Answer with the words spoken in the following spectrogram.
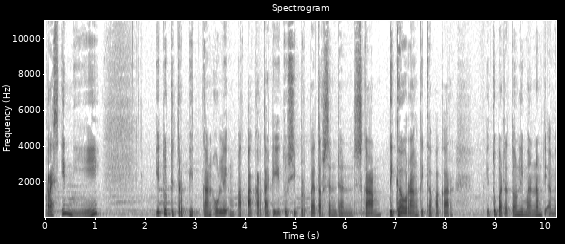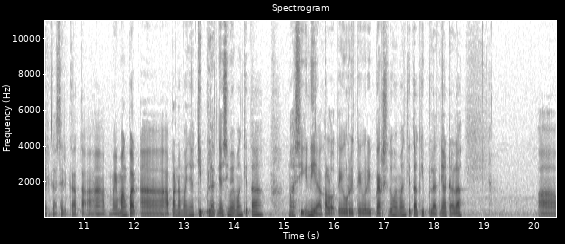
Press ini itu diterbitkan oleh empat pakar tadi itu Siber Peterson dan Skam tiga orang tiga pakar itu pada tahun 56 di Amerika Serikat. Ah, memang uh, apa namanya kiblatnya sih memang kita masih ini ya kalau teori-teori pers itu memang kita kiblatnya adalah uh,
